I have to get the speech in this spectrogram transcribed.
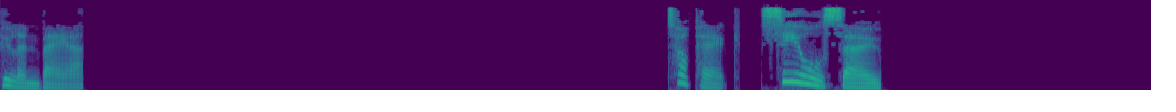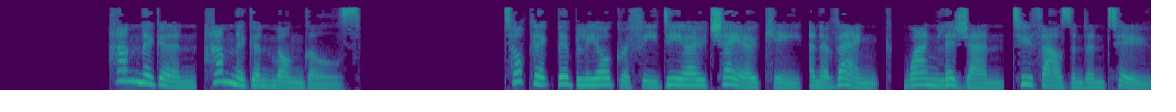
Hulunbuir. See also Khamnigan, Khamnigan Mongols Topic Bibliography Dio Cheoki an Evenk, Wang Lizhen 2002.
